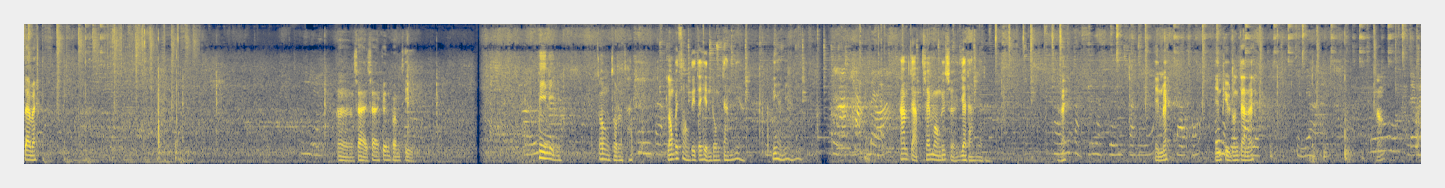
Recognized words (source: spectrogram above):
ได้ไหม เออใช่ใช่ขึ้นความถี่ นี่นี่นี่กล้องโทรทัศน์ ลองไปส่องติจะเห็นดวงจันทร์เนี่ย เนี่ยเนี่ยเนี่ยห้ามผักแบบห้ามจับใช้มองเฉยๆอย่าดันอย่าดันเห็นไหมเห็นไหมเห็นผิวดวงจันทร์ไหมเห็นเนี่ยเนาะได้ไหม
